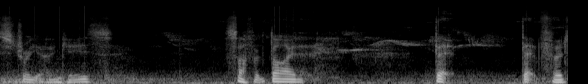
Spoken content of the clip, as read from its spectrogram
Street, I think it is. Suffolk died at De- Deptford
